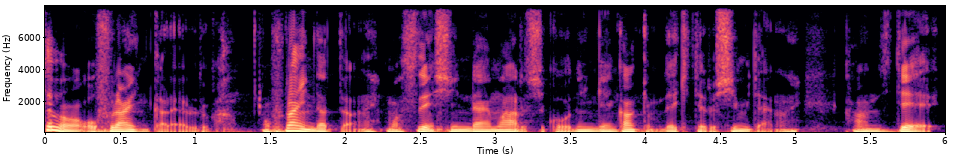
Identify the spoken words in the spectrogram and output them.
例えばオフラインからやるとか、オフラインだったらね、もうすでに信頼もあるし、こう人間関係もできてるし、みたいなね、感じで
